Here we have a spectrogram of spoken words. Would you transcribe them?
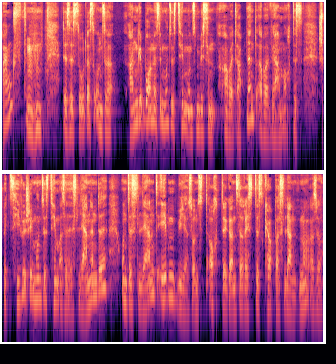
Angst. Mhm. Das ist so, dass unser angeborenes Immunsystem uns ein bisschen Arbeit abnimmt, aber wir haben auch das spezifische Immunsystem, also das Lernende. Und das lernt eben, wie ja sonst auch der ganze Rest des Körpers lernt. Ne? Also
